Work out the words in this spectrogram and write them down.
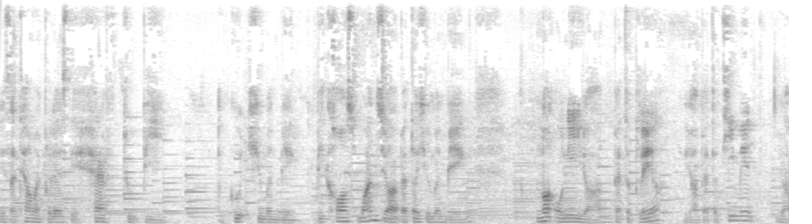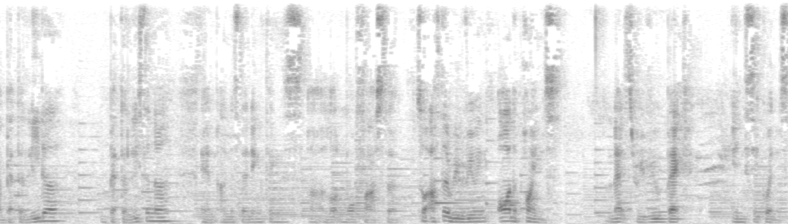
is I tell my players they have to be a good human being because once you are a better human being not only you are a better player you are a better teammate you are a better leader better listener and understanding things uh, a lot more faster. So after reviewing all the points let's review back in sequence.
